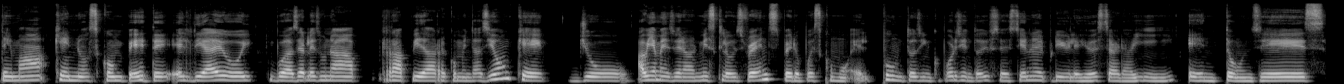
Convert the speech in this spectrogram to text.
tema que nos compete el día de hoy, voy a hacerles una rápida recomendación que yo había mencionado en mis close friends, pero pues como el punto 5% de ustedes tienen el privilegio de estar ahí, entonces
